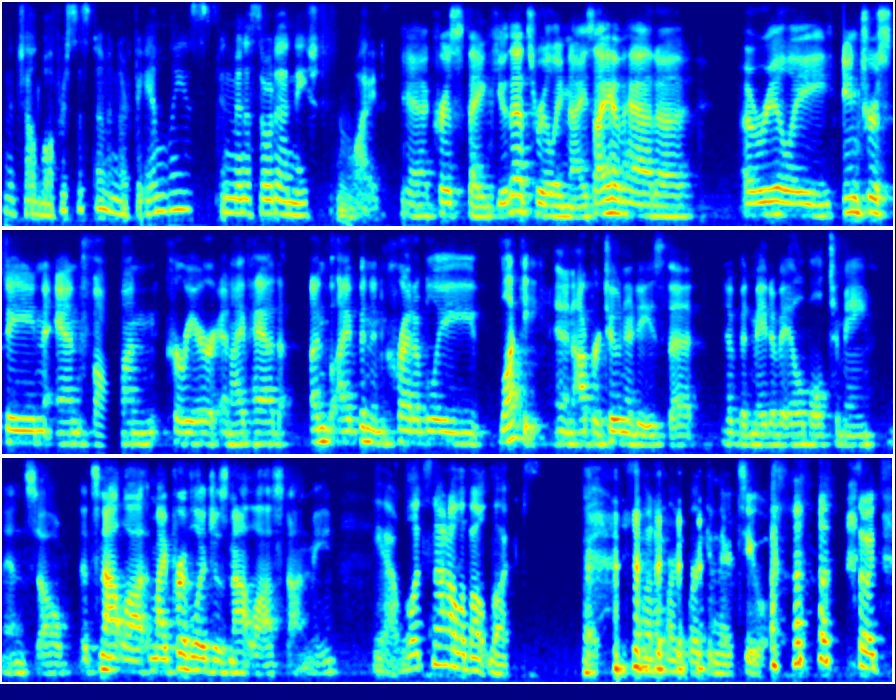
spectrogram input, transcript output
in the child welfare system and their families in Minnesota and nationwide. Yeah, Chris, thank you. That's really nice. I have had a a really interesting and fun career, and I've had I've been incredibly lucky in opportunities that have been made available to me, and so it's not lost. My privilege is not lost on me. Yeah, well, it's not all about luck, but it's a lot of hard work in there too. so it's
